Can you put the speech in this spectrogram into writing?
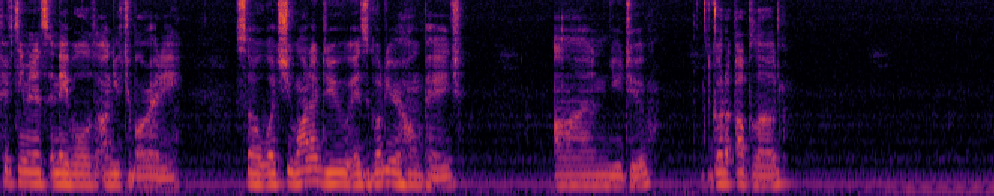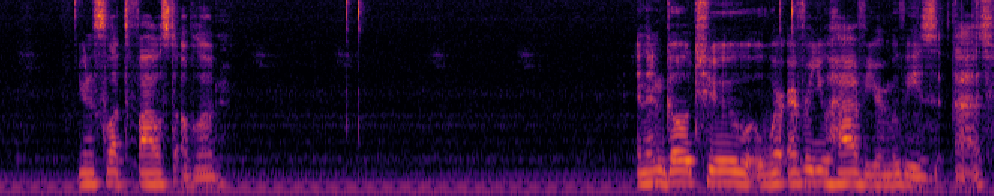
15 minutes enabled on YouTube already. So what you want to do is go to your home page on YouTube, go to upload, you're going to select files to upload and then go to wherever you have your movies at.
